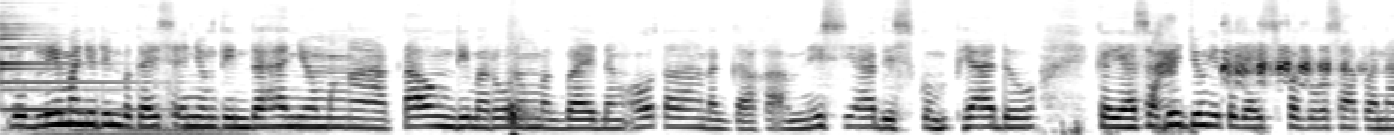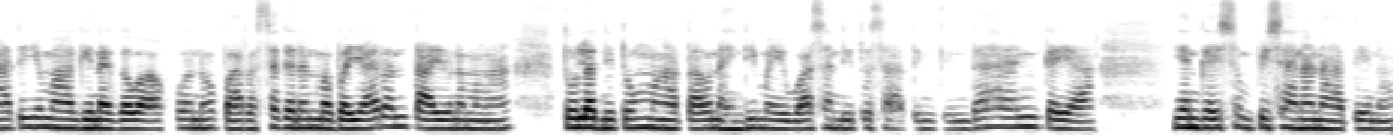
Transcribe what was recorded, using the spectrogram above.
Problema nyo din ba guys sa inyong tindahan yung mga taong di marunong magbayad ng utang, nagkaka-amnesia, diskumpyado. Kaya sa video ito guys, pag-uusapan natin yung mga ginagawa ko no, para sa ganun mabayaran tayo ng mga tulad nitong mga tao na hindi maiwasan dito sa ating tindahan. Kaya yan guys, umpisa na natin, no.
